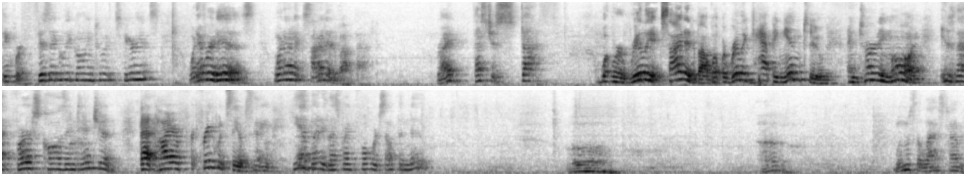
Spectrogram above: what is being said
think we're physically going to experience, whatever it is, we're not excited about that. Right? That's just stuff. What we're really excited about, what we're really tapping into and turning on, is that first cause intention, that higher fr- frequency of saying, yeah, buddy, let's bring forward something new. Oh. Oh. When was the last time you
